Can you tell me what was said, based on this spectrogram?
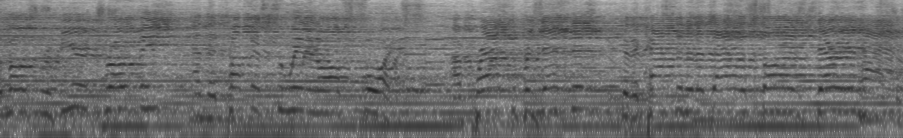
the most revered trophy and the toughest to win in all sports. I'm proud to present it to the captain of the Dallas Stars, Hatcher.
